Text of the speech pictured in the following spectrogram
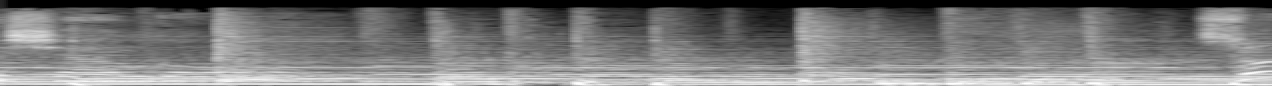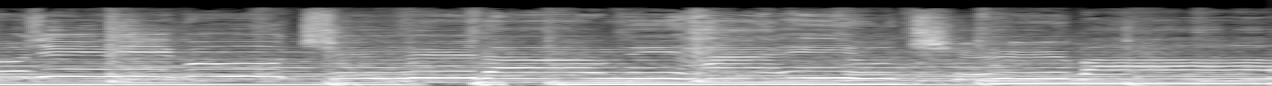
没想过，所以你不知道你还有翅膀。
